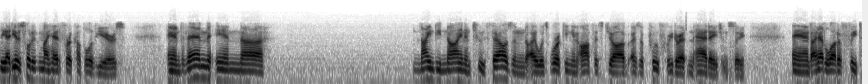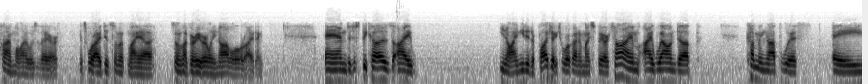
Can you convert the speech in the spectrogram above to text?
the idea was floated in my head for a couple of years. And then in uh, '99 and 2000, I was working an office job as a proofreader at an ad agency, and I had a lot of free time while I was there. It's where I did some of my uh, some of my very early novel writing. And just because I, you know, I needed a project to work on in my spare time, I wound up coming up with a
